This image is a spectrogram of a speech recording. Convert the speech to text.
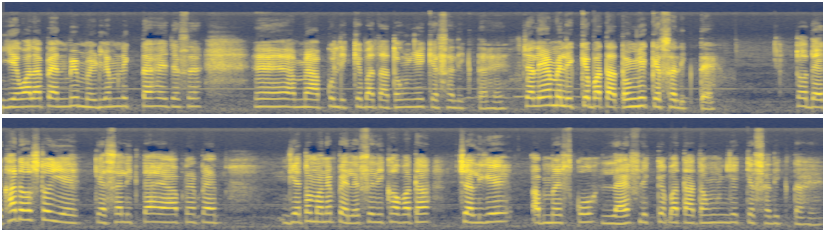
ये वाला पेन भी मीडियम लिखता है जैसे ए, मैं आपको लिख के बताता हूँ ये कैसा लिखता है. चलिए मैं लिख के बताता हूँ ये कैसा लिखता है. तो देखा दोस्तों ये कैसा लिखता है आपने पेन ये तो मैंने पहले से लिखा हुआ था। चलिए, अब मैं इसको लाइफ लिख के बताता हूँ, ये कैसा लिखता है।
